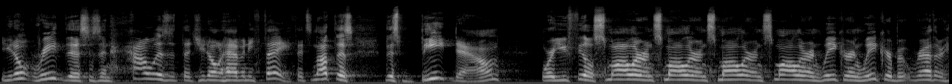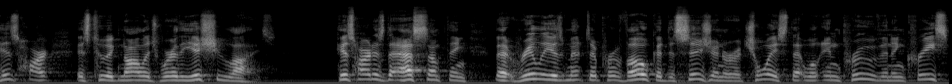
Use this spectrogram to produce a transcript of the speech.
you don't read this as in how is it that you don't have any faith? It's not this, this beat down where you feel smaller and smaller and smaller and smaller and weaker and weaker, but rather his heart is to acknowledge where the issue lies. His heart is to ask something that really is meant to provoke a decision or a choice that will improve and increase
